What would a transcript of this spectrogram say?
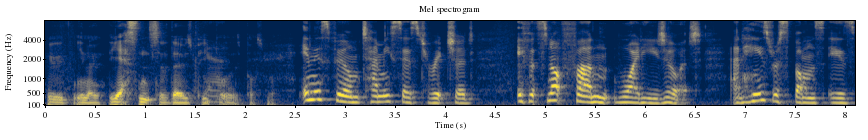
who you know the essence of those people yeah. as possible. In this film, Tami says to Richard, "If it's not fun, why do you do it?" And his response is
